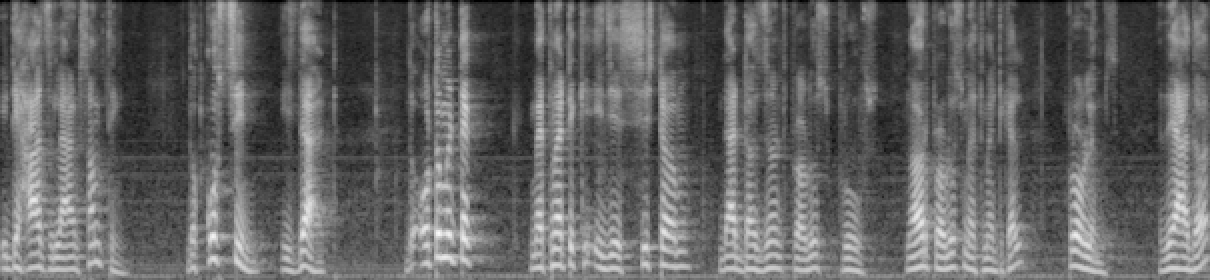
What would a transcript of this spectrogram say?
it has learned something. The question is that the automatic mathematics is a system that does not produce proofs nor produce mathematical problems. Rather,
